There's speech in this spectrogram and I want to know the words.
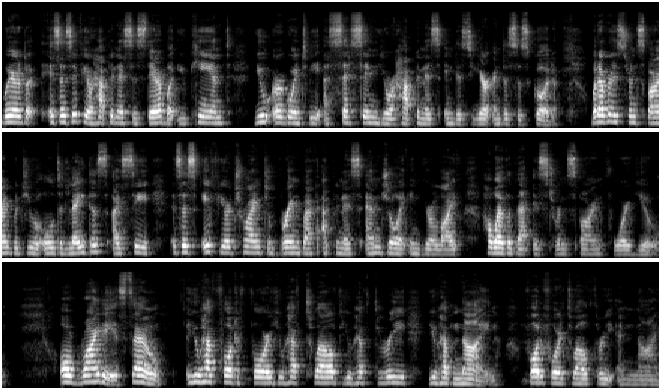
where the, it's as if your happiness is there, but you can't. You are going to be assessing your happiness in this year, and this is good. Whatever is transpiring with you all the latest I see it's as if you're trying to bring back happiness and joy in your life, however that is transpiring for you. Alrighty, so you have 44, you have 12, you have 3, you have 9. 44, 12, 3, and 9.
